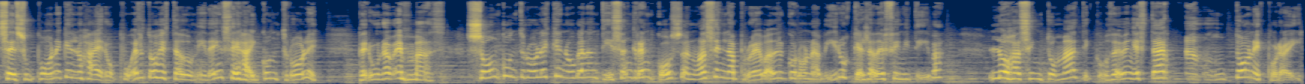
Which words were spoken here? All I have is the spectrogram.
Se supone que en los aeropuertos estadounidenses hay controles, pero una vez más, son controles que no garantizan gran cosa, no hacen la prueba del coronavirus, que es la definitiva. Los asintomáticos deben estar a montones por ahí.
